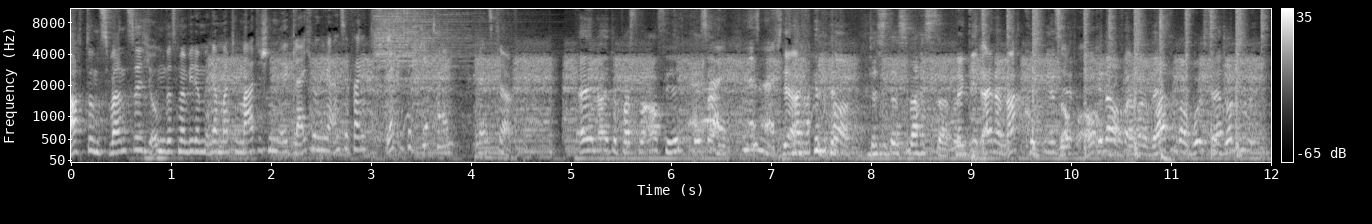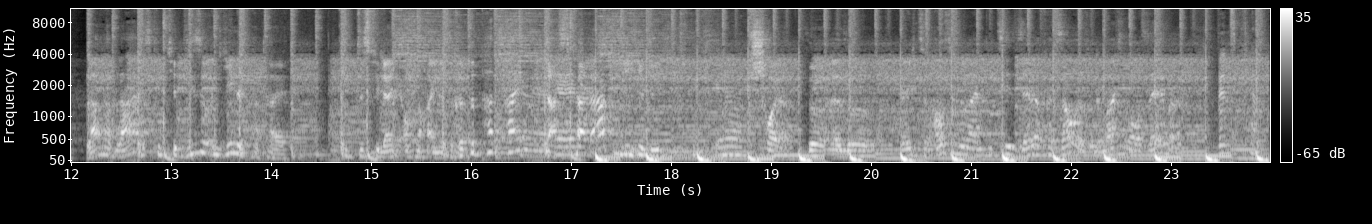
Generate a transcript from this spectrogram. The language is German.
28, um das mal wieder mit einer mathematischen äh, Gleichung hier anzufangen, lässt sich das vier teilen? Alles klar. Ey Leute, passt mal auf hier. Er. das reicht. Ja, genau. Das, das war's dann. Dann geht einer nachgucken, ist auf, auf, genau. auf einmal. Warte mal, wo ist der John? Bla bla bla, es gibt hier diese und jene Partei. Gibt es vielleicht auch noch eine dritte Partei? Das verraten die hier nicht. Bescheuert. So, also, wenn ich zu Hause nur meinen PC selber versaue, so, dann mach ich aber auch selber. Wenn's klappt.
